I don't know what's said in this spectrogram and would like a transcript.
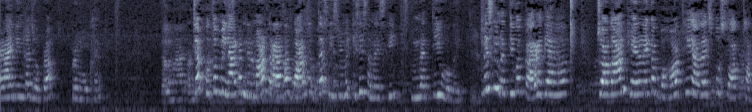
अलाउद्दीन का झोपड़ा प्रमुख है। जब कुतुब मीनार का निर्माण कराया था 1210 ईस्वी में इसी समय इसकी मृत्यु हो गई। मैं इसकी मृत्यु का कारण क्या रहा? चौगान खेलने का बहुत ही ज़्यादा इसको शौक था।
